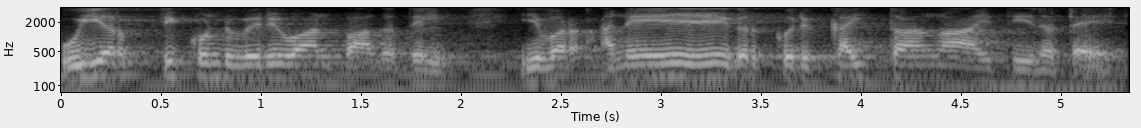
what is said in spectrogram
ഉയർത്തിക്കൊണ്ടുവരുവാൻ പാകത്തിൽ ഇവർ അനേകർക്കൊരു കൈത്താങ്ങായി തീരട്ടെ.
